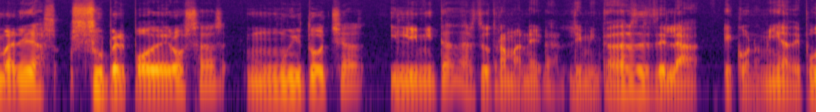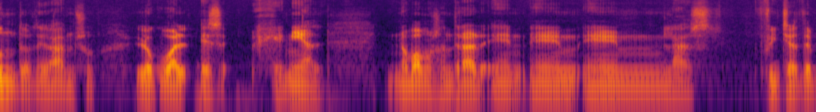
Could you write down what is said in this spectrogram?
maneras súper poderosas, muy tochas y limitadas de otra manera. Limitadas desde la economía de puntos de Gamsu, lo cual es genial. No vamos a entrar en, en las fichas de...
